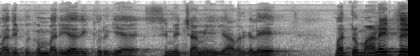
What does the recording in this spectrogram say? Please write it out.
மதிப்புக்கும் மரியாதைக்குரிய சின்னசாமி ஐயா அவர்களே மற்றும் அனைத்து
